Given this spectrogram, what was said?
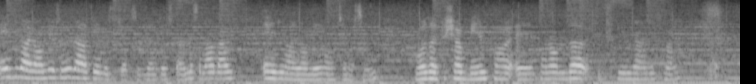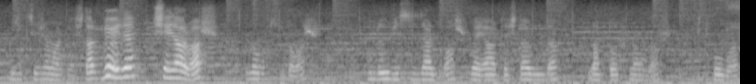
Engine ayran diyorsanız artıya basacaksınız arkadaşlar. Mesela ben engine ayran diye artıya basayım. Bu arada arkadaşlar benim par e, paramda 3000 lira biriktireceğim arkadaşlar. Böyle şeyler var. Robux'u da var. Burada ücretsizler de var. Veya arkadaşlar burada laptop falan var. Pitbull var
